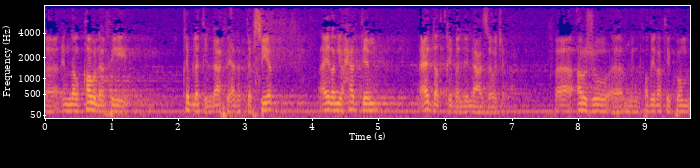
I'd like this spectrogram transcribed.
آه، إن القول في قبلة الله في هذا التفسير أيضا يحتم عدة قبل لله عز وجل. فأرجو آه، من فضيلتكم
